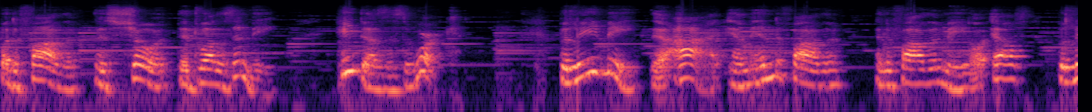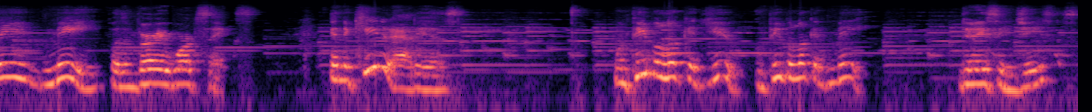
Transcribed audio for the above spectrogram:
but the Father that showeth that dwelleth in me. He does the work. Believe me that I am in the Father, and the Father in me, or else believe me for the very work's sakes. And the key to that is when people look at you, when people look at me, do they see Jesus?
